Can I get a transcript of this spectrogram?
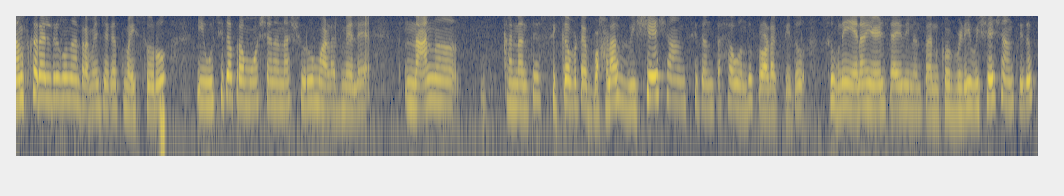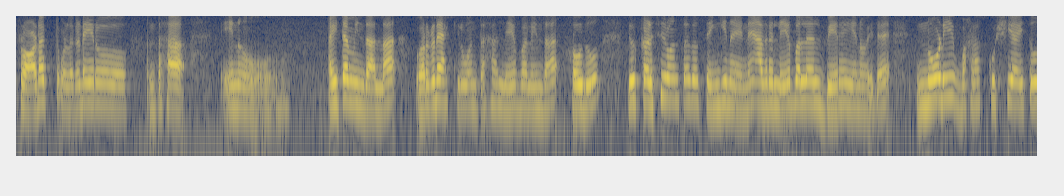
ನಮಸ್ಕಾರ ಎಲ್ರಿಗೂ, ನಾನು ರಮೇಶ್ ಜಗತ್ ಮೈಸೂರು. ಈ ಉಚಿತ ಪ್ರಮೋಷನನ್ನು ಶುರು ಮಾಡಿದ್ಮೇಲೆ ನಾನು ಕಂಡಂತೆ ಸಿಕ್ಕಾಪಟ್ಟೆ ಬಹಳ ವಿಶೇಷ ಅನಿಸಿದಂತಹ ಒಂದು ಪ್ರಾಡಕ್ಟ್ ಇದು. ಸುಮ್ಮನೆ ಏನೋ ಹೇಳ್ತಾ ಇದ್ದೀನಿ ಅಂತ ಅಂದ್ಕೊಳ್ಬೇಡಿ ವಿಶೇಷ ಅನಿಸಿದ್ದು ಪ್ರಾಡಕ್ಟ್ ಒಳಗಡೆ ಇರೋ ಅಂತಹ ಏನು ಐಟಮಿಂದ ಅಲ್ಲ, ಹೊರಗಡೆ ಹಾಕಿರುವಂತಹ ಲೇಬಲಿಂದ ಹೌದು, ಇವ್ರು ಕಳಿಸಿರುವಂಥದ್ದು ತೆಂಗಿನ ಎಣ್ಣೆ. ಆದರೆ ಲೇಬಲಲ್ಲಿ ಬೇರೆ ಏನೋ ಇದೆ. ನೋಡಿ ಬಹಳ ಖುಷಿ ಆಯಿತು,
